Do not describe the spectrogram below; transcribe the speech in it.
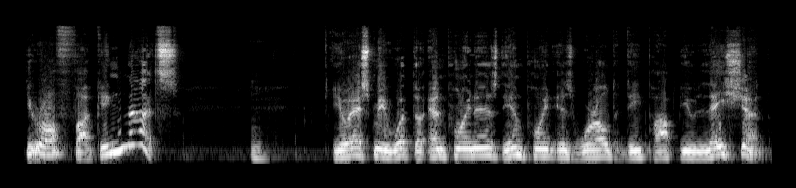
You're all fucking nuts. You asked me what the end point is. The end point is world depopulation.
